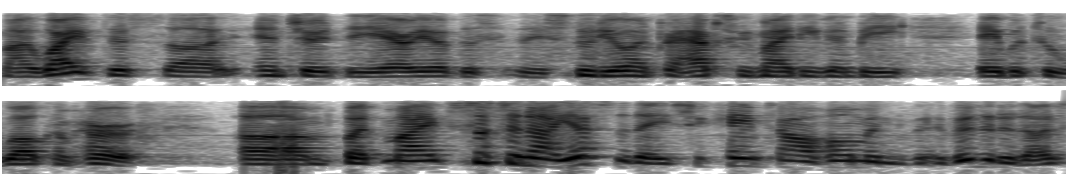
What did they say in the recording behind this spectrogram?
my wife just uh, entered the area of the, the studio, and perhaps we might even be able to welcome her. Um, but my sister and I yesterday, she came to our home and visited us,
